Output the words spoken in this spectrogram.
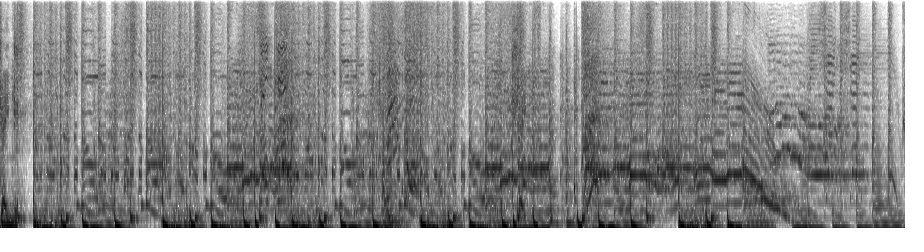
shake it. Shake it. Clap it. Shake, shake.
